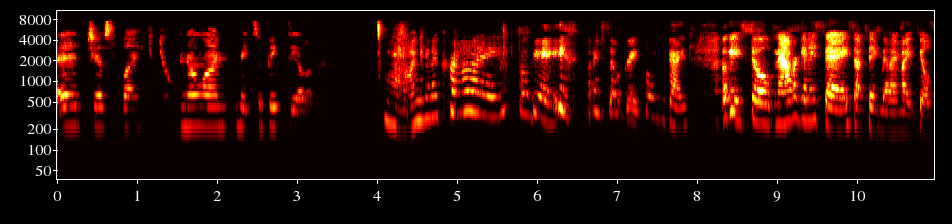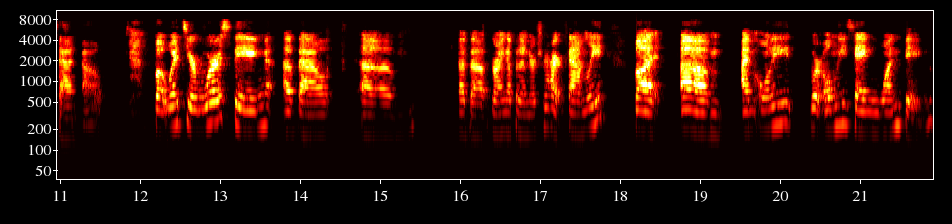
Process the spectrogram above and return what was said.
it just like no one makes a big deal about it. Oh, I'm gonna cry. Okay. I'm so grateful, you guys. Okay, so now we're gonna say something that I might feel sad about. But what's your worst thing about um about growing up in a nurture heart family? But um I'm only we're only saying one thing.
